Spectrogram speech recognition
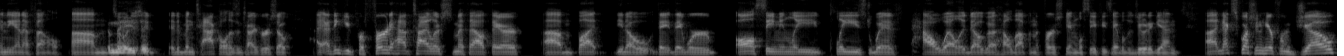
in the NFL. Um, Amazing. So it, it, it, had been tackle his entire career. So I, I, think you'd prefer to have Tyler Smith out there. Um, but you know, they they were all seemingly pleased with how well Edoga held up in the first game. We'll see if he's able to do it again. Uh, next question here from Joe.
